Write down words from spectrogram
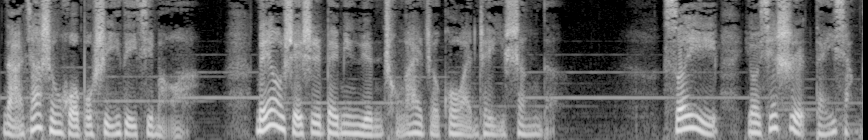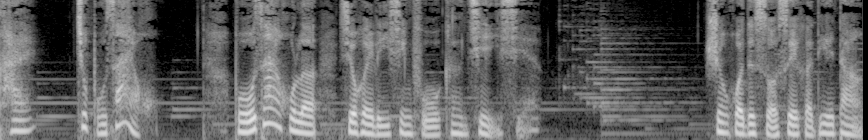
哪家生活不是一地鸡毛啊？没有谁是被命运宠爱着过完这一生的。所以有些事得想开，就不在乎；不在乎了，就会离幸福更近一些。生活的琐碎和跌宕，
